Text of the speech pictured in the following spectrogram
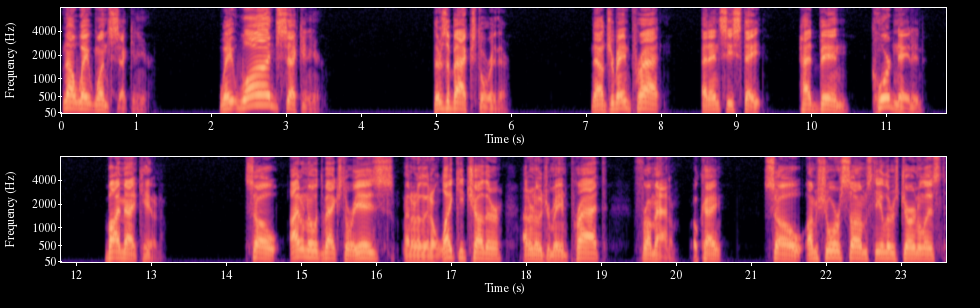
Now, wait one second here. Wait one second here. There's a backstory there. Now, Germaine Pratt at NC State had been coordinated by Matt Canada. So I don't know what the backstory is. I don't know they don't like each other. I don't know Germaine Pratt from Adam. Okay. So I'm sure some Steelers journalist,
